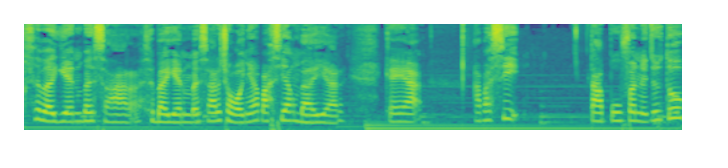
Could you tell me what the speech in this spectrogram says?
sebagian besar, sebagian besar cowoknya pasti yang bayar. Kayak apa sih tapuvan itu tuh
